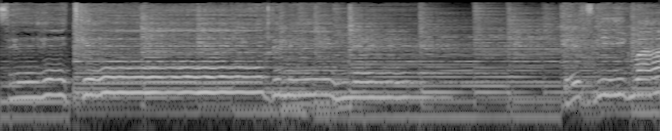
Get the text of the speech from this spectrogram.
сэтгэл минь. Эзнийг магтах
